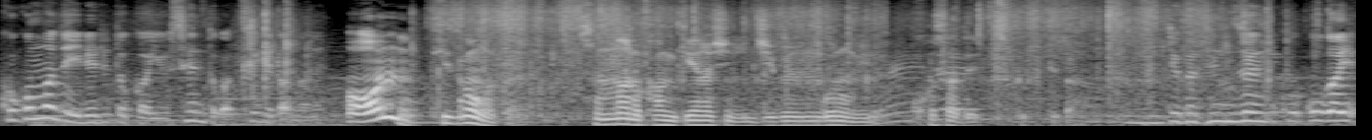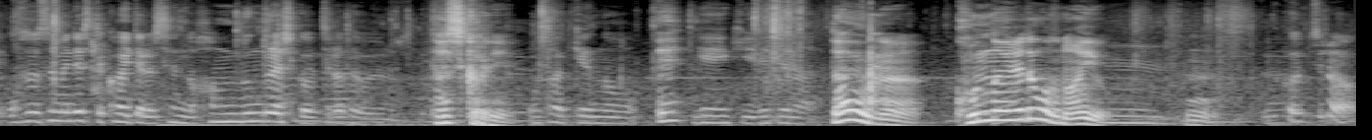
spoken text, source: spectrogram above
ここまで入れるとかいう線とかついてたんだね。ああんの？気づかなかったね。そんなの関係なしに自分好みの濃さで作ってたうんてか全然ここがおすすめですって書いてある線の半分ぐらいしかうちら多分。確かに。お酒のえ？原液入れてない。だよね。こんな入れたことないよ。うん。うん。なんかうちらう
